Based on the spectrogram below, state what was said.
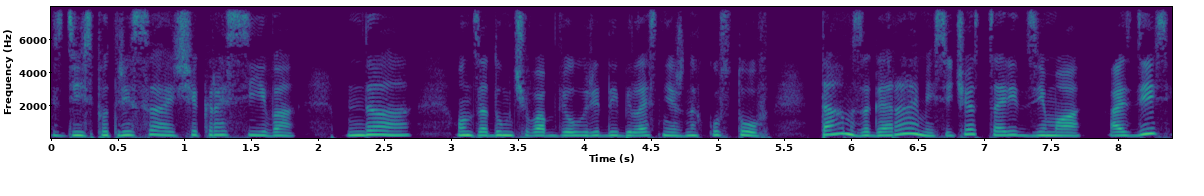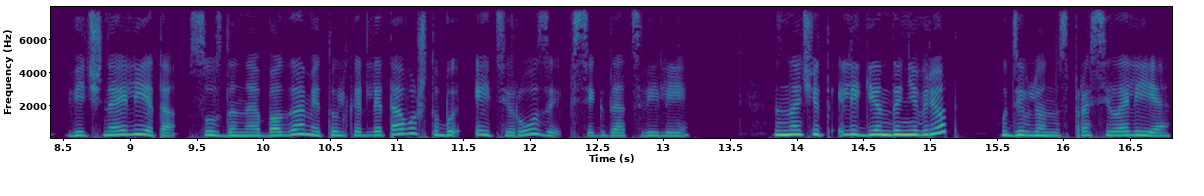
«Здесь потрясающе красиво!» «Да», — он задумчиво обвел ряды белоснежных кустов. «Там, за горами, сейчас царит зима, а здесь вечное лето, созданное богами только для того, чтобы эти розы всегда цвели». «Значит, легенда не врет?» — удивленно спросила Лия.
